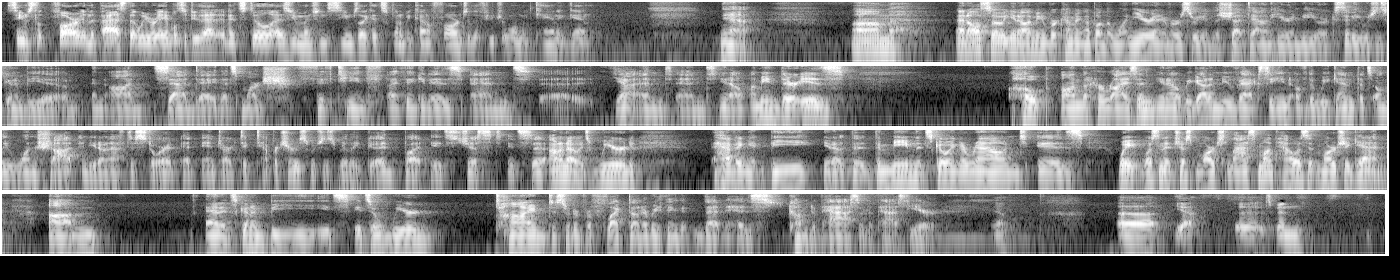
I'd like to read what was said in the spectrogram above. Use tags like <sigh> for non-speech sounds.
seems far in the past that we were able to do that, and it still, as you mentioned, seems like it's going to be kind of far into the future when we can again. Yeah. Um, and also, you know, I mean, we're coming up on the one year anniversary of the shutdown here in New York City, which is going to be a, an odd, sad day. That's March 15th, I think it is. And uh, yeah, and, and, you know, I mean, there is hope on the horizon. You know, we got a new vaccine over the weekend that's only one shot and you don't have to store it at Antarctic temperatures, which is really good. But it's just, it's, uh, I don't know, it's weird having it be, you know, the, the meme that's going around is wait, wasn't it just March last month? How is it March again? Um, and it's going to be it's it's a weird time to sort of reflect on everything that, that has come to pass in the past year. Yeah. Uh, yeah. Uh, it's been,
